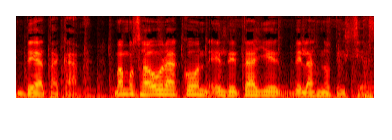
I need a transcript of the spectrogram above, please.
de Atacama. Vamos ahora con el detalle de las noticias.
